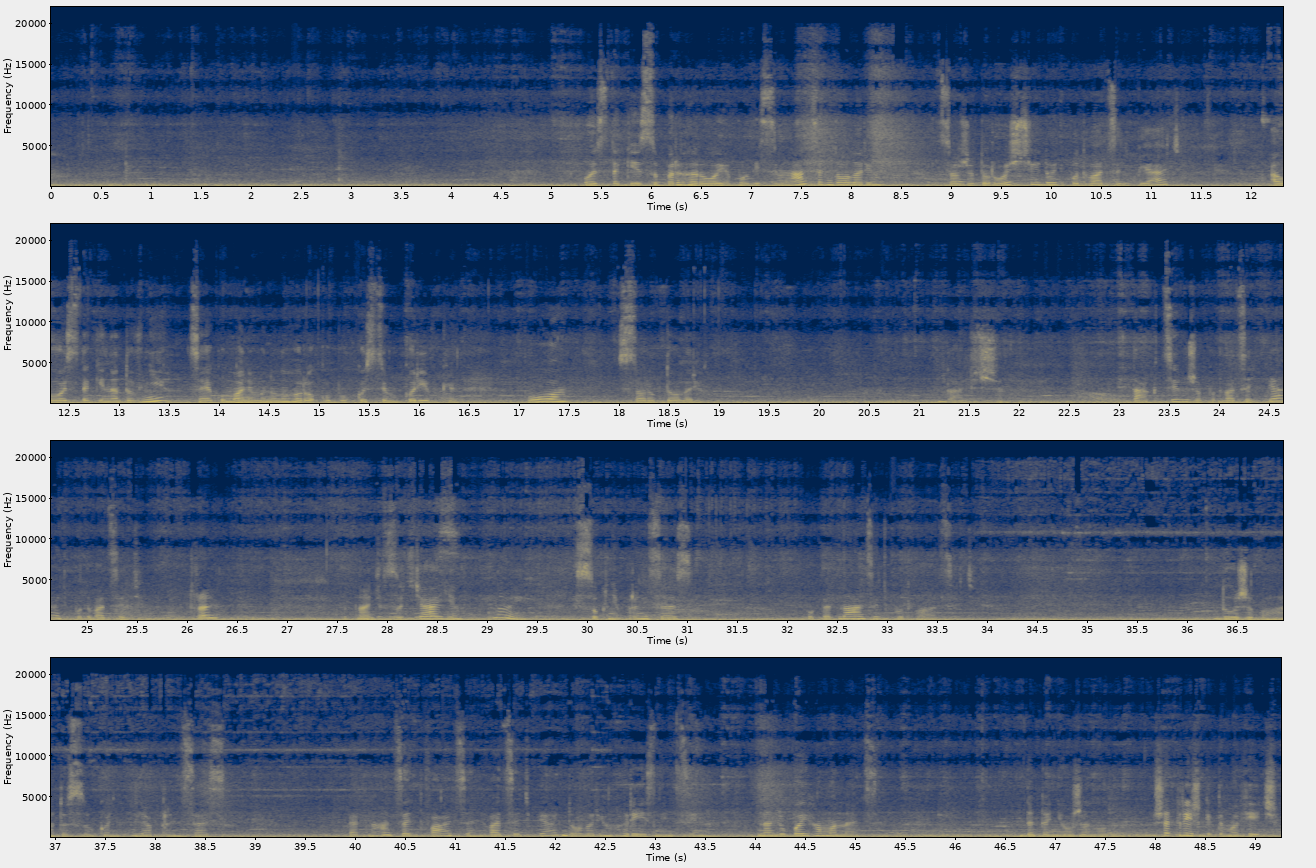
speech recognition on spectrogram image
Ось такі супергерої по 18 доларів. Це вже дорожчі йдуть по 25. А ось такі надувні, це як у мене минулого року був костюм корівки, по 40 доларів. Далі. Так, ці вже по 25, по 23. Тут навіть взуття є. Ну і сукні принцес по 15, по 20. Дуже багато суконь для принцес. 15, 20, 25 доларів різні ціни. На будь-який гаманець. Дитині вже нудно. Ще трішки Тимофійчик.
